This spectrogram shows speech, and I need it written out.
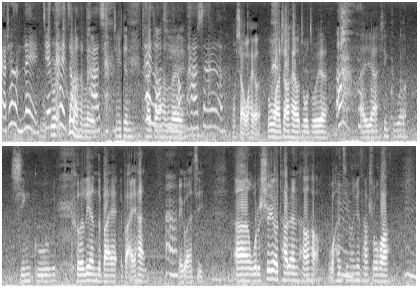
好像很累，我今天太早爬山，，今天太太早很累爬 山了。我下午还有，我晚上还要做作业，啊，哎呀，辛苦了，辛苦可怜的白白汉。嗯没关系。呃，我的室友他人很好，我很喜欢嗯跟他说话，嗯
